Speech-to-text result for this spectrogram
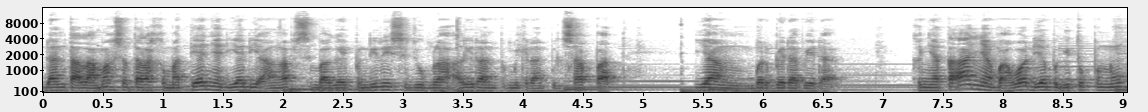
dan tak lama setelah kematiannya dia dianggap sebagai pendiri sejumlah aliran pemikiran filsafat yang berbeda-beda. Kenyataannya bahwa dia begitu penuh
